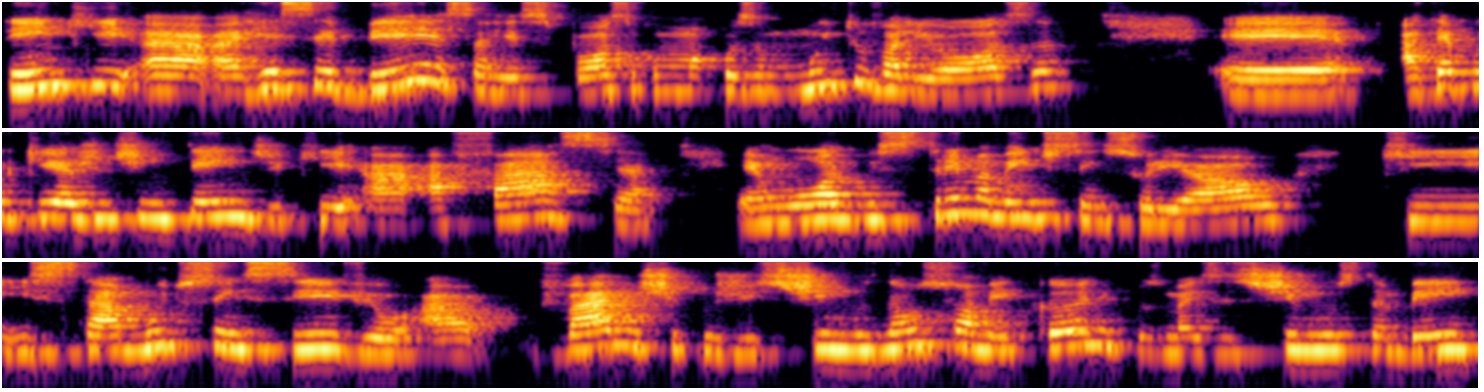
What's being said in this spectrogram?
tem que a, a receber essa resposta como uma coisa muito valiosa. É, até porque a gente entende que a, a fáscia é um órgão extremamente sensorial que está muito sensível a vários tipos de estímulos, não só mecânicos, mas estímulos também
